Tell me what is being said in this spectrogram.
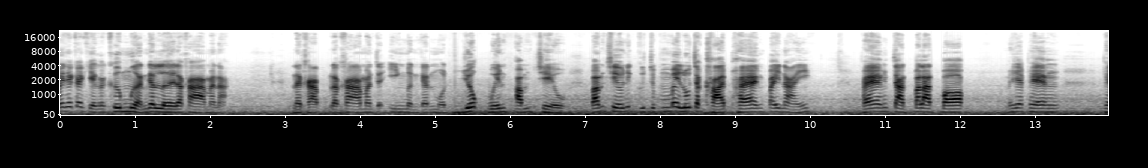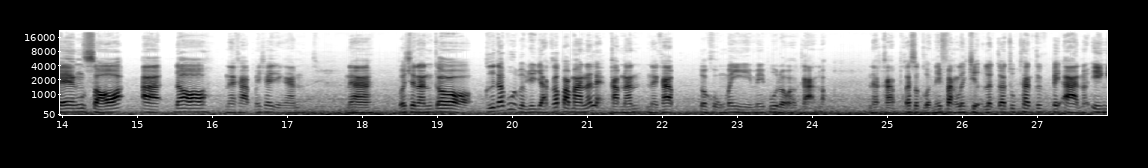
ไม่ใช่ใกล้เคียงกันคือเหมือนกันเลยราคามันอะนะครับ ราคามันจะอิงเหมือนกันหมด ยกเว้นปั๊มเชลปั๊มเชลนี่คือจะไม่รู้จะขายแพงไปไหน แพงจัดประหลัดบอก ไม่ใช่แพง แพงสออะดอนะครับ ไม่ใช่อย่างนั้นนะเพราะฉะนั้นก็คือถ้าพูดแบบหยาบๆก็ประมาณนั้นแหละคำนั้นนะครับก็คงไม่ไม่พูดออกอากาศหรอกนะครับ ก็สะกดให้ฟังแล้วเจอแล้วก็ทุกท่านก็ไปอ่านเอาเอง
